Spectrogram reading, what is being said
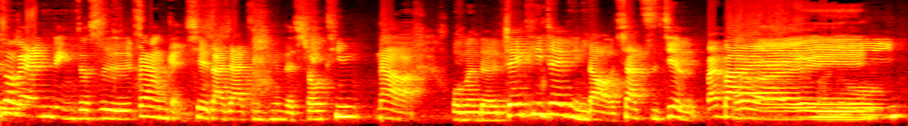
做个 ending，就是非常感谢大家今天的收听。那我们的 JTJ 频道，下次见，拜拜。拜拜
